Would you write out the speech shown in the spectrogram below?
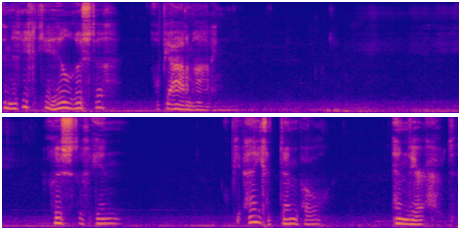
En richt je heel rustig op je ademhaling. Rustig in op je eigen tempo en weer uit.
